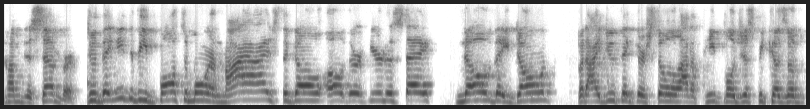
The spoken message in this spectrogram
come December. Do they need to be Baltimore in my eyes to go, oh, they're here to stay? No, they don't. But I do think there's still a lot of people just because of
